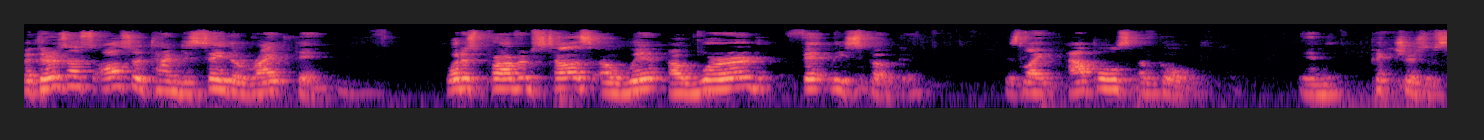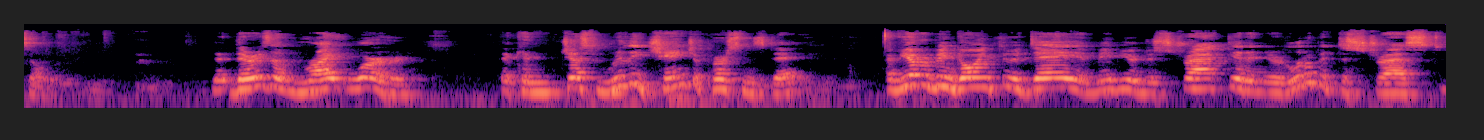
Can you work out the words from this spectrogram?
But there's also time to say the right thing. What does Proverbs tell us? A, wi- a word fitly spoken is like apples of gold in pictures of silver. There is a right word that can just really change a person's day. Have you ever been going through a day and maybe you're distracted and you're a little bit distressed,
